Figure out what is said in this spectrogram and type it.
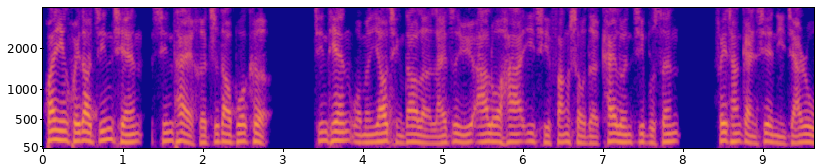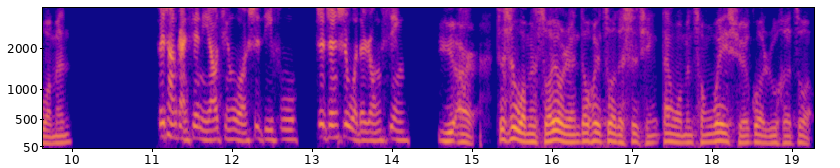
欢迎回到金钱、心态和知道播客。今天我们邀请到了来自于阿罗哈一起防守的开伦吉普森，非常感谢你加入我们。非常感谢你邀请我，史蒂夫，这真是我的荣幸。玉儿，这是我们所有人都会做的事情，但我们从未学过如何做。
